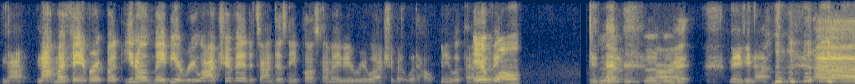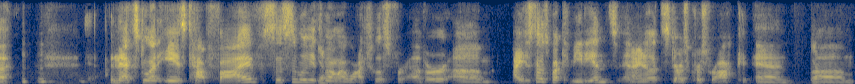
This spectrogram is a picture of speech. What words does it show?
not not my favorite. But you know, maybe a rewatch of it. It's on Disney Plus now. Maybe a rewatch of it would help me with that. It movie. won't. All right, maybe not. Uh, the next one is top five. So this is a movie that's been on my watch list forever. Um, I just know it's about comedians, and I know it stars Chris Rock, and um,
